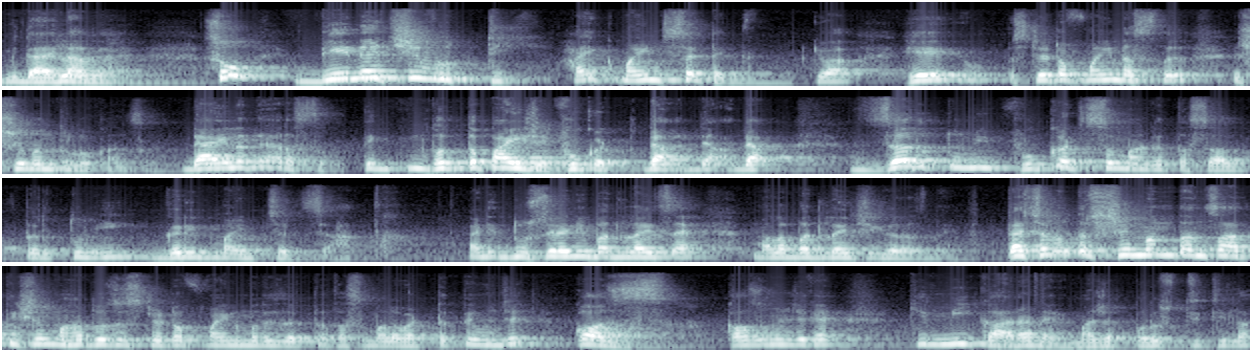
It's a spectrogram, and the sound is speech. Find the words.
मी द्यायला आलो आहे सो देण्याची वृत्ती हा एक माइंडसेट आहे. किंवा हे स्टेट ऑफ माइंड असतं श्रीमंत लोकांचं. द्यायला तयार असतं. ते फक्त पाहिजे फुकट. द्या द्या द्या. जर तुम्ही फुकटचं मागत असाल तर तुम्ही गरीब माइंडसेटचे आहात. आणि दुसऱ्याने बदलायचं आहे मला बदलायची गरज नाही. त्याच्यानंतर श्रीमंतांचं अतिशय महत्त्वाचं स्टेट ऑफ माइंडमध्ये जगतात असं मला वाटतं ते म्हणजे कॉज कॉज म्हणजे काय? की मी कारण आहे माझ्या परिस्थितीला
